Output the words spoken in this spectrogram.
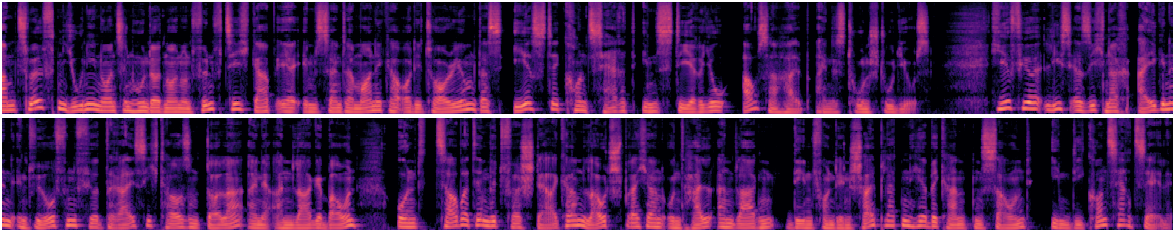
Am 12. Juni 1959 gab er im Santa Monica Auditorium das erste Konzert in Stereo außerhalb eines Tonstudios. Hierfür ließ er sich nach eigenen Entwürfen für 30.000 Dollar eine Anlage bauen und zauberte mit Verstärkern, Lautsprechern und Hallanlagen den von den Schallplatten her bekannten Sound in die Konzertsäle.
